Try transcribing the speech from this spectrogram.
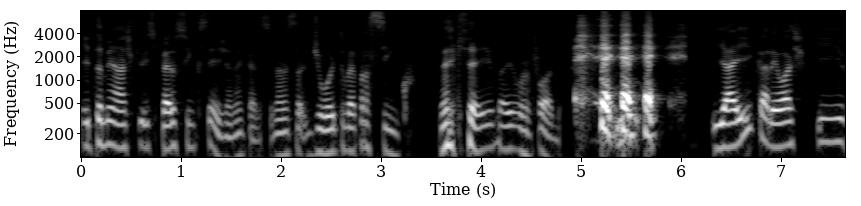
E também acho que espero sim que seja, né, cara? Senão essa de 8 vai para 5, né? Que aí vai, vai foda. E, aí, cara, eu acho que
